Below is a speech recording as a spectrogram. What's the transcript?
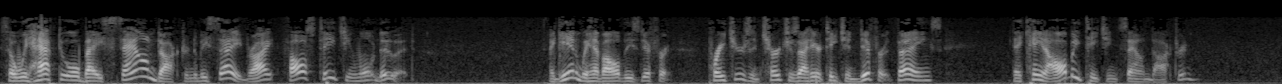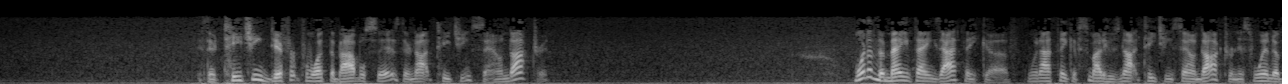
So we have to obey sound doctrine to be saved, right? False teaching won't do it. Again, we have all these different preachers and churches out here teaching different things. They can't all be teaching sound doctrine. If they're teaching different from what the Bible says, they're not teaching sound doctrine. One of the main things I think of when I think of somebody who's not teaching sound doctrine is when a,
